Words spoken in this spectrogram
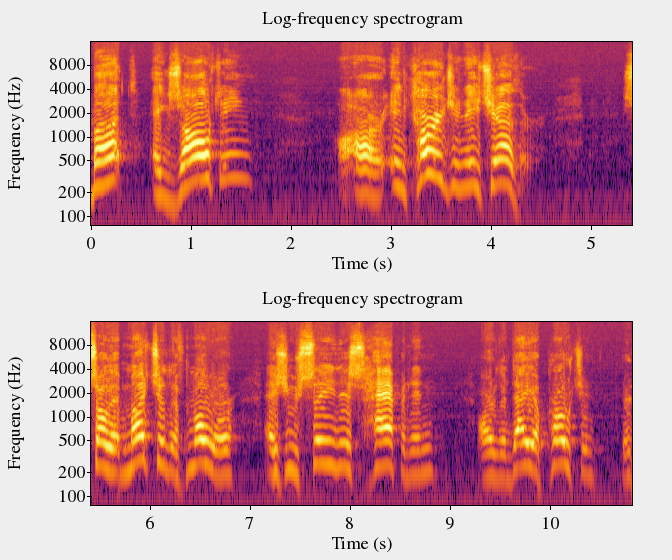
but exalting or encouraging each other, so that much of the more as you see this happening, or the day approaching, the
